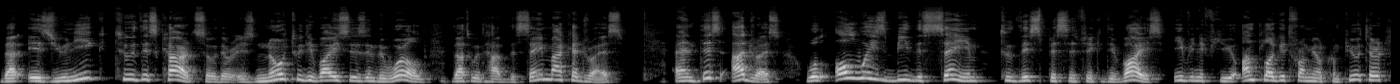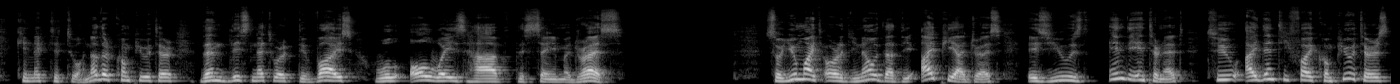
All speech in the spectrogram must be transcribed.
that is unique to this card. So there is no two devices in the world that would have the same MAC address. And this address will always be the same to this specific device. Even if you unplug it from your computer, connect it to another computer, then this network device will always have the same address. So you might already know that the IP address is used in the internet to identify computers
